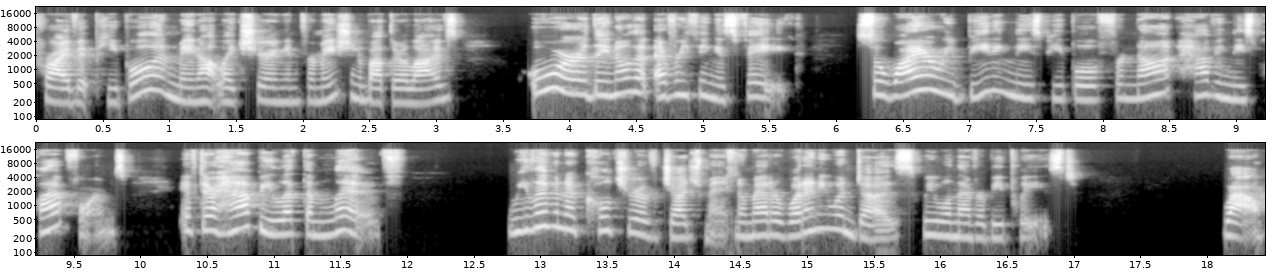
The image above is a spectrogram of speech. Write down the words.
private people and may not like sharing information about their lives, or they know that everything is fake. So, why are we beating these people for not having these platforms? If they're happy, let them live. We live in a culture of judgment. No matter what anyone does, we will never be pleased. Wow,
